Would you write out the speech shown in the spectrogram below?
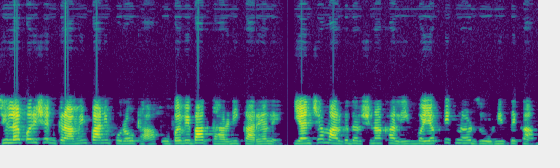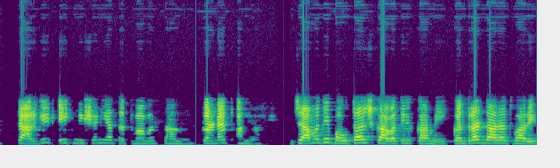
जिल्हा परिषद ग्रामीण पाणी पुरवठा उपविभाग धारणी कार्यालय यांच्या मार्गदर्शनाखाली वैयक्तिक नळ जोडणीचे काम टार्गेट एक मिशन या तत्वावर चालून करण्यात आले आहे. ज्यामध्ये बहुतांश गावातील कामे कंत्राटदाराद्वारे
